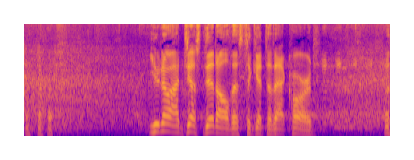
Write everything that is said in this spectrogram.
you know, I just did all this to get to that card.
